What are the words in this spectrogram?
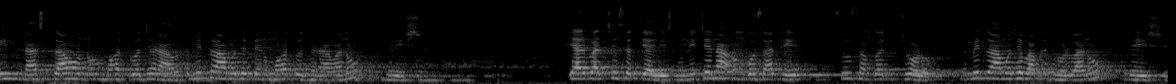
પિંડના સ્ત્રાવોનું મહત્ત્વ જણાવો. તો મિત્રો, આ મુજબ તેનું મહત્ત્વ જણાવવાનું રહેશે. ત્યારબાદ છે સત્યાવીસમું. નીચેના અંગો સાથે સુસંગત જોડો. તો મિત્રો, આ મુજબ આપણે જોડવાનું રહેશે.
